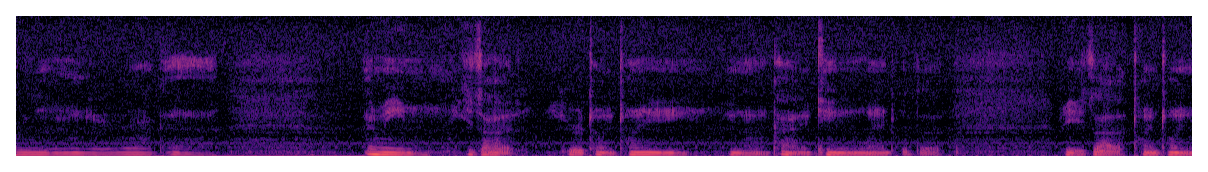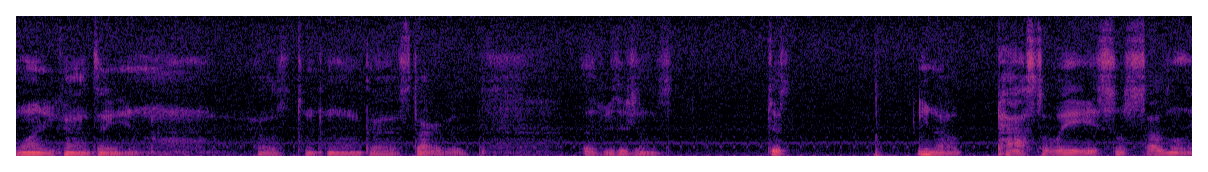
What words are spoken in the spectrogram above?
were under rock. Uh, I mean, he thought year 2020, you know, kind of came and went with the. He thought 2021, you kind of thinking, how was 2021 going to start with the musicians just, you know, passed away so suddenly.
